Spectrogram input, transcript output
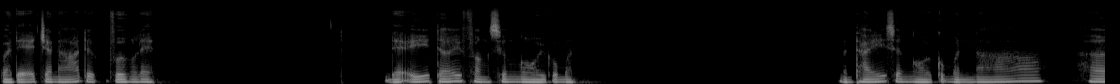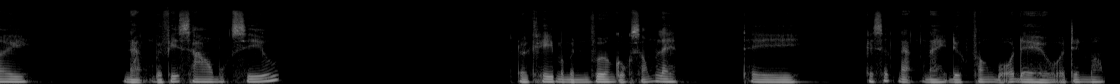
và để cho nó được vươn lên. Để ý tới phần xương ngồi của mình. Mình thấy sân ngồi của mình nó hơi nặng về phía sau một xíu. Rồi khi mà mình vươn cuộc sống lên, thì cái sức nặng này được phân bổ đều ở trên mông.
